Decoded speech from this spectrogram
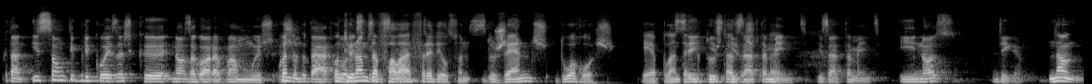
Portanto, isso são um tipo de coisas que nós agora vamos Quando, juntar. Continuamos a falar, Fredilson, dos genes do arroz. É a planta Sim, que tu estás exatamente, a exatamente. E nós, diga. Não,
